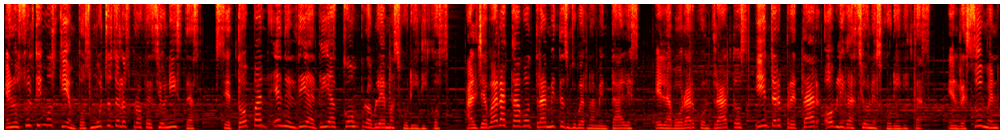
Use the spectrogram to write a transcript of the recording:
En los últimos tiempos muchos de los profesionistas se topan en el día a día con problemas jurídicos. Al llevar a cabo trámites gubernamentales, elaborar contratos, interpretar obligaciones jurídicas. En resumen,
